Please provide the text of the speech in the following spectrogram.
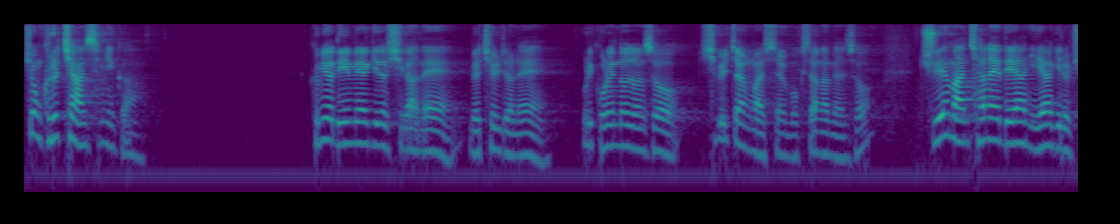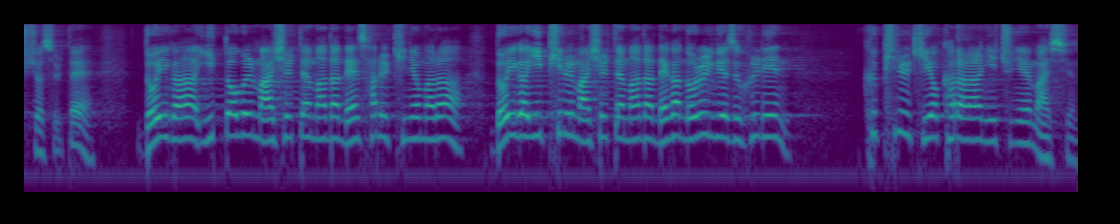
좀 그렇지 않습니까? 금요 니메 기도 시간에 며칠 전에 우리 고린도전서 11장 말씀을 묵상하면서 주의 만찬에 대한 이야기를 주셨을 때 너희가 이 떡을 마실 때마다 내 살을 기념하라. 너희가 이 피를 마실 때마다 내가 너를 위해서 흘린 그 피를 기억하라는 이 주님의 말씀.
